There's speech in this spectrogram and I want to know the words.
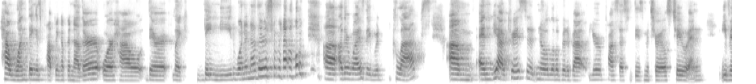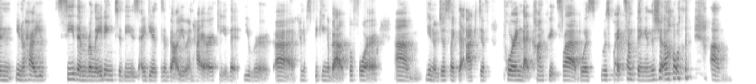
how one thing is propping up another or how they're like they need one another somehow. Uh, otherwise, they would collapse. Um, and yeah, curious to know a little bit about your process with these materials too, and even you know how you see them relating to these ideas of value and hierarchy that you were uh, kind of speaking about before. Um, you know, just like the act of pouring that concrete slab was was quite something in the show. um,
